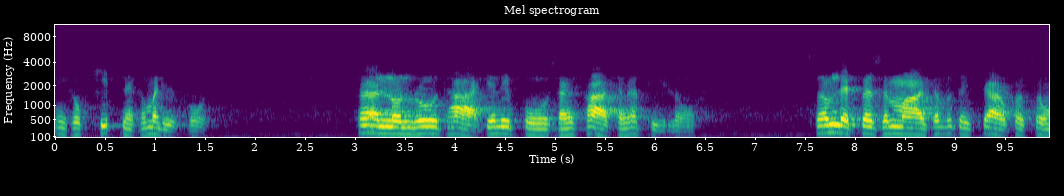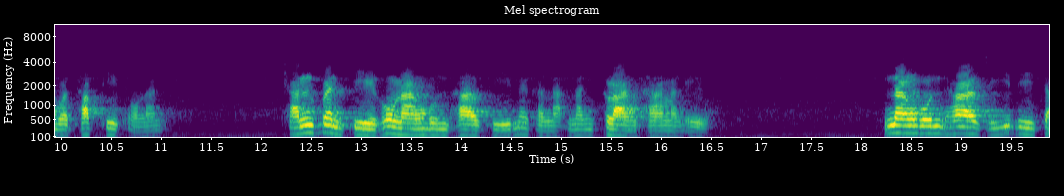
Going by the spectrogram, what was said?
นี่เขาคิดเนี่ยเขาไม่ได้พูดพระอานนท์รู้ท่าจึงได้ปูสังฆาสังฆติลง สมเด็จพระสัมมาสัมพุทธเจ้าก็ทรงประทับที่ตรงนั้นฉันเป็นจีของนางบุญทาสีในขณะนั้นกลางทางนั่นเอง นางบุญทาสีดีใจ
